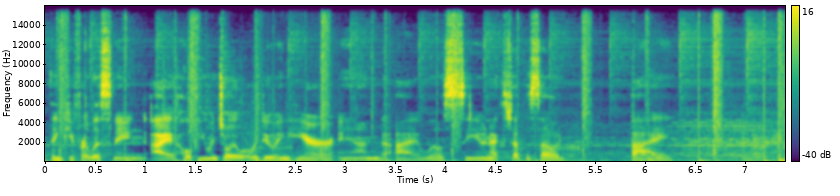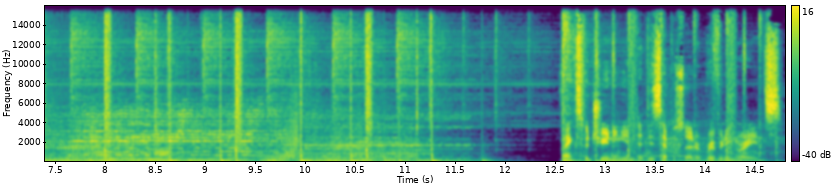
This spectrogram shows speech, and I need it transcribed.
Thank you for listening. I hope you enjoy what we're doing here, and I will see you next episode. Bye. Thanks for tuning in to this episode of Riveting Reads.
